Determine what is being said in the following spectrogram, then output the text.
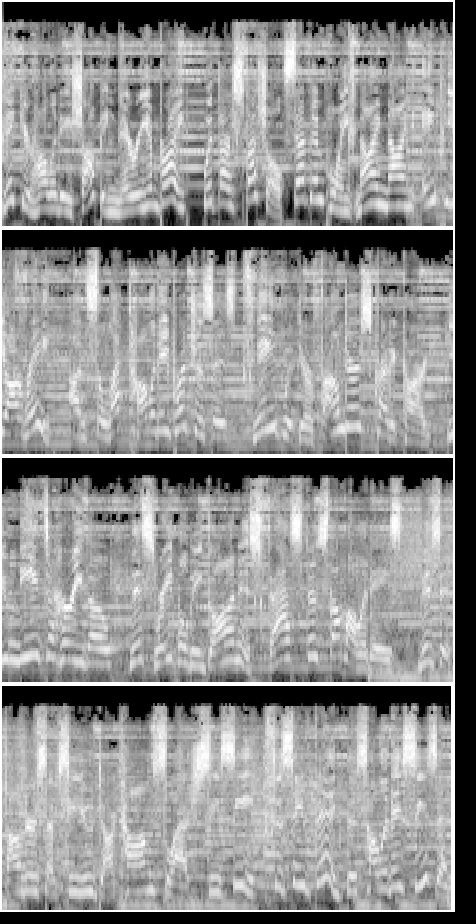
Make your holiday shopping merry and bright with our special 7.99 APR rate on select holiday purchases made with your Founders credit card. You need to hurry though. This rate will be gone as fast as the holidays. Visit foundersfcu.com slash CC to save big this holiday season.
